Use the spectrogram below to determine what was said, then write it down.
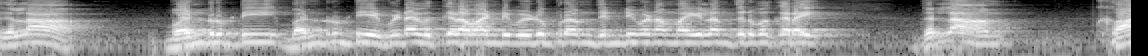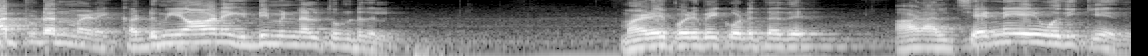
இதெல்லாம் பன்ருட்டி பன்ருட்டியை விட விக்கிரவாண்டி விழுப்புரம் திண்டிவனம் மயிலம் திருவக்கரை இதெல்லாம் காற்றுடன் மழை கடுமையான இடிமின்னல் தூண்டுதல். மழை பொழிவை கொடுத்தது. ஆனால் சென்னையை ஒதுக்கியது.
